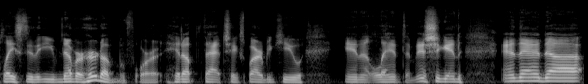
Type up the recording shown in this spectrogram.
place that you've never heard of before, hit up Fat Chicks Barbecue in Atlanta, Michigan. And then uh,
